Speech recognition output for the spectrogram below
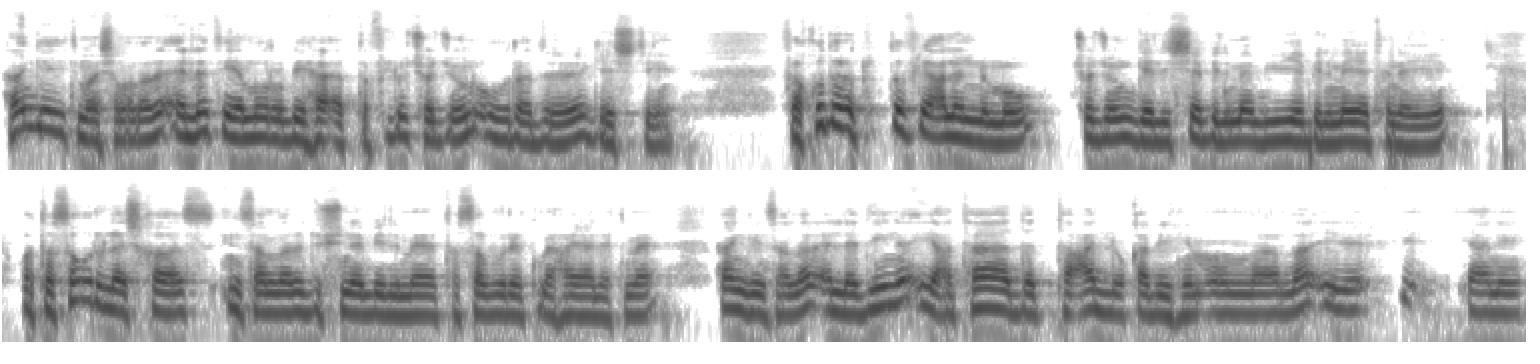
hangi eğitim aşamaları? Elleti yemuru biha et çocuğun uğradığı, geçtiği. Fekudretu tıfli alen numu çocuğun gelişebilme, büyüyebilme yeteneği ve tasavvurul eşhas, insanları düşünebilme, tasavvur etme, hayal etme. Hangi insanlar? اَلَّذ۪ينَ اِعْتَادَ التَّعَلُّقَ bihim Onlarla yani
